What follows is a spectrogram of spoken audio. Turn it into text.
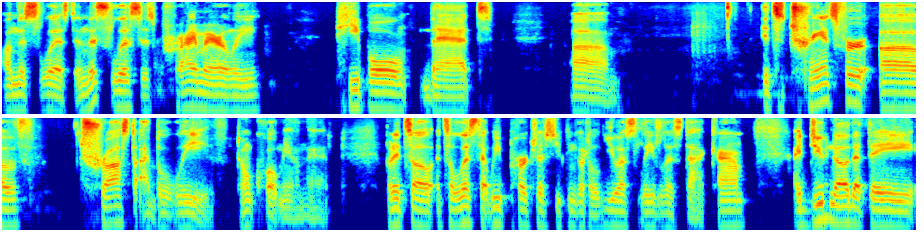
on this list. And this list is primarily people that um, it's a transfer of trust, I believe. Don't quote me on that but it's a it's a list that we purchase. You can go to usleadlist.com. I do know that they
